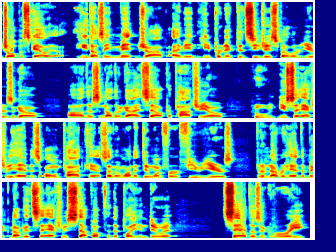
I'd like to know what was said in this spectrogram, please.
Joe Buscaglia, he does a mint job. I mean, he predicted C.J. Spiller years ago. Uh, there's another guy, Sal Capaccio, who used to actually have his own podcast. I've been wanting to do one for a few years, but I've never had the McNuggets to actually step up to the plate and do it. Sal does a great,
